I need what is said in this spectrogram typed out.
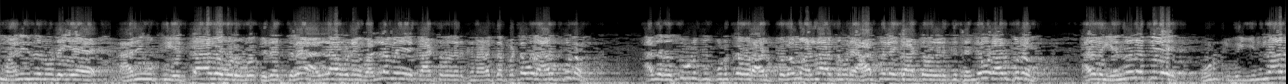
மனிதனுடைய அறிவுக்கு எட்டாத ஒரு விதத்தில் அல்லாஹ்வுடைய வல்லமையை காட்டுவதற்கு நடத்தப்பட்ட ஒரு அற்புதம். அது ரசூலுக்கு கொடுத்த ஒரு அற்புதம் அல்லாஹ் தன்னுடைய ஆற்றலை காட்டுவதற்கு செஞ்ச ஒரு அற்புதம். அதுல என்னென்னது இல்லாத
